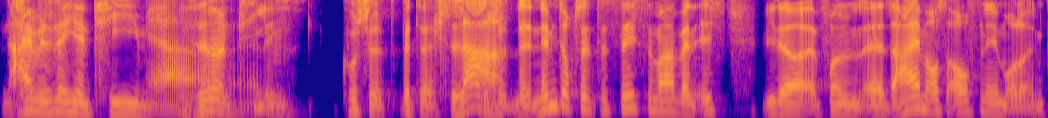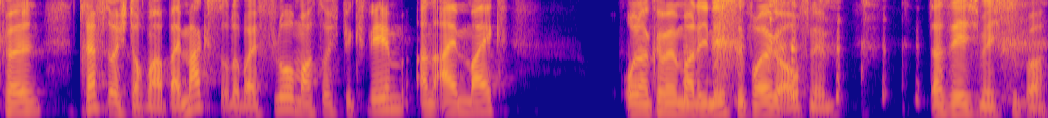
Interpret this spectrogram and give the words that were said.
Nein, wir sind ja hier ein Team. Ja, Wir sind doch ein Team. ehrlich. Kuschelt, bitte. Klar. Kuschelt. Ne, Nehmt doch das nächste Mal, wenn ich wieder von äh, daheim aus aufnehme oder in Köln, trefft euch doch mal bei Max oder bei Flo, macht euch bequem an einem Mic und dann können wir mal die nächste Folge aufnehmen. Da sehe ich mich, super.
